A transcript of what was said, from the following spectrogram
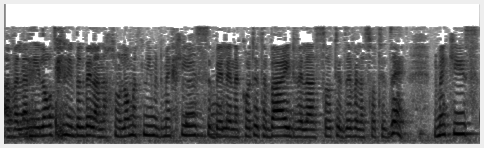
אבל אני לא רוצה שנתבלבל, אנחנו לא מתנים דמי כיס בלנקות את הבית ולעשות את זה ולעשות את זה. דמי כיס,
